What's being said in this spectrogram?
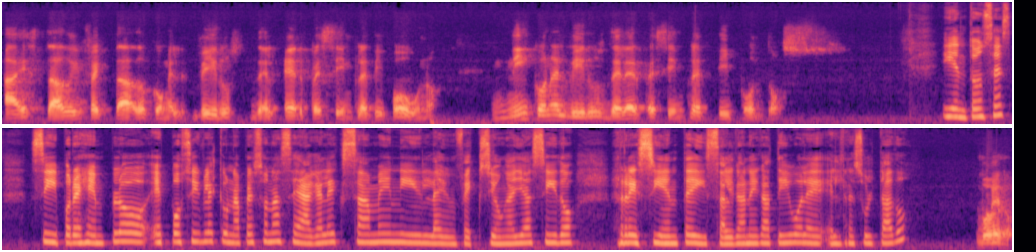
ha estado infectado con el virus del herpes simple tipo 1 ni con el virus del herpes simple tipo 2. Y entonces, si por ejemplo es posible que una persona se haga el examen y la infección haya sido reciente y salga negativo el, resultado. Bueno,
